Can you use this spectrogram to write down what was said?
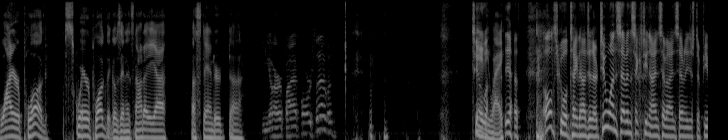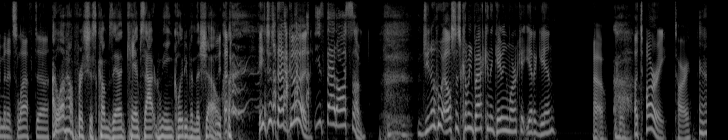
wire plug, square plug that goes in. It's not a uh, a standard. Uh, DR five four seven. Two- anyway, Yeah, old school technology there. 217 629 7970. Just a few minutes left. Uh, I love how Fritz just comes in, camps out, and we include him in the show. he's just that good. He's that awesome. Do you know who else is coming back in the gaming market yet again? Uh oh, Atari. Atari. Yeah.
